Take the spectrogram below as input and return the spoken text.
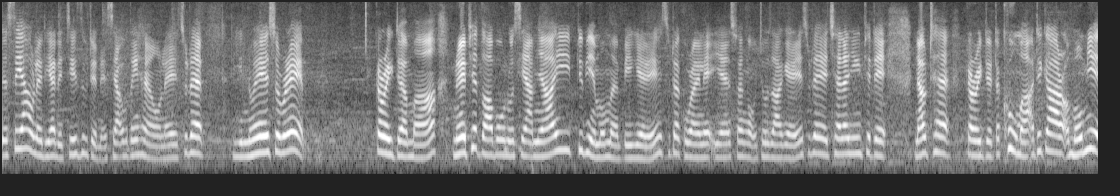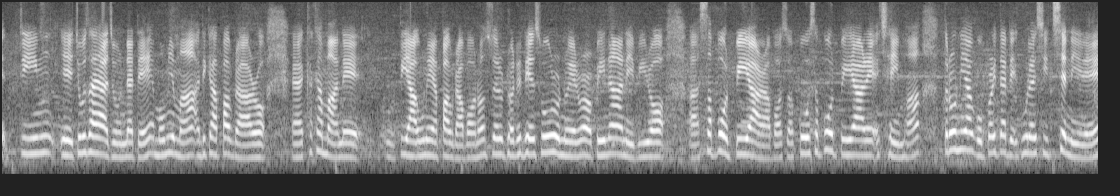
တော့ဆရာကိုလည်းဒီကနေကျေးဇူးတင်တယ်ဆရာဦးသိန်းဟန်ကိုလည်းဆိုတော့ဒီຫນွေဆိုရဲ character မှာနွယ်ဖြစ်သွားပုံလို့ဆရာအများကြီးပြုပြင်မွမ်းမံပေးခဲ့တယ်ဆုတက်ကိုယ်တိုင်လည်းအရင်အစွမ်းကုန်စူးစမ်းခဲ့တယ်ဆုတက်ရဲ့ challenging ဖြစ်တဲ့နောက်ထပ် character တစ်ခုမှာအဓိကတော့အမုံမြင့် team ရဲ့စူးစမ်းရကြုံနဲ့တဲ့အမုံမြင့်မှာအဓိကပေါက်တာကတော့ခက်ခက်မာနဲ့ဟိုတရားဦးနဲ့ပေါက်တာပေါ့နော်ဆိုတော့ဒေါက်တာတင်ဆိုးတို့နယ်တော့ဘေးနားကနေပြီးတော့ support ပေးရတာပေါ့ဆိုတော့ကို support ပေးရတဲ့အချိန်မှာသူတို့နှစ်ယောက်ကိုပြိတ္တတွေအခုလက်ရှိချစ်နေတယ်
